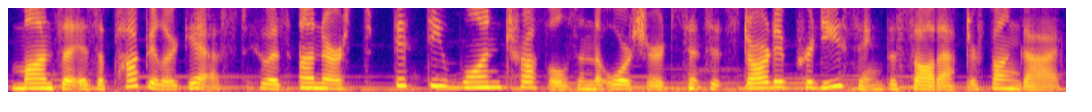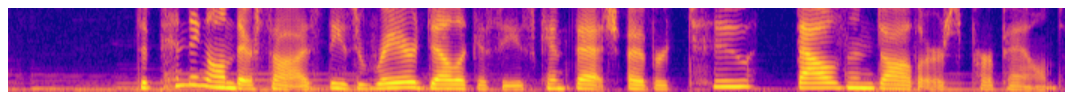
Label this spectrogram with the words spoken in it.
Monza is a popular guest who has unearthed 51 truffles in the orchard since it started producing the sought after fungi. Depending on their size, these rare delicacies can fetch over $2,000 per pound.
